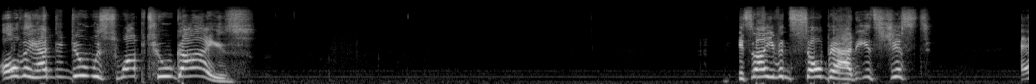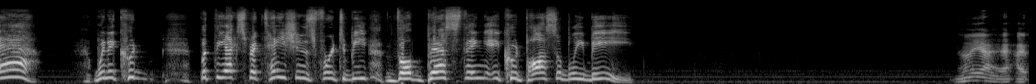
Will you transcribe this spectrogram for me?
All they had to do was swap two guys! It's not even so bad, it's just. Eh. When it could. But the expectation is for it to be the best thing it could possibly be. No, yeah, I,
